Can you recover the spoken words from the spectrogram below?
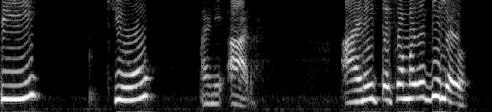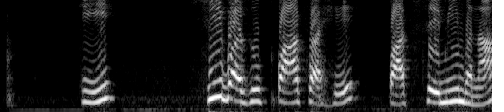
पी क्यू आणि आर आणि त्याच्यामध्ये दिलं की ही बाजू पाच आहे पाच सेमी म्हणा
